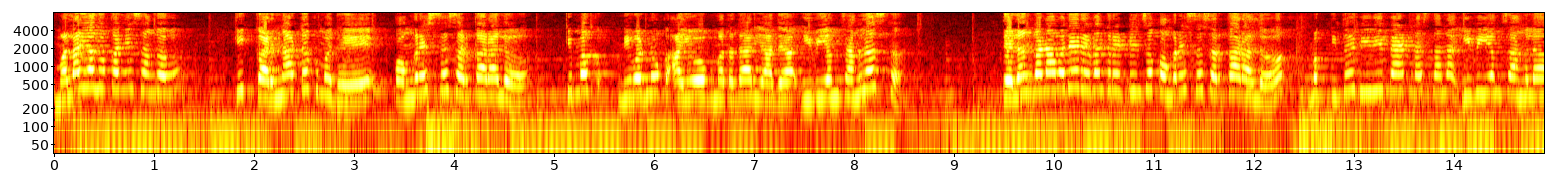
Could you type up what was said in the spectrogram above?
मला या लोकांनी सांगावं की कर्नाटकमध्ये काँग्रेसचं सरकार आलं की मग निवडणूक आयोग मतदार याद्या ईव्हीएम चांगलं असतं? तेलंगणामध्ये रेवंत रेड्डींचं काँग्रेसचं सरकार आलं मग तिथे व्हीव्हीपॅट नसताना ईव्हीएम चांगला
